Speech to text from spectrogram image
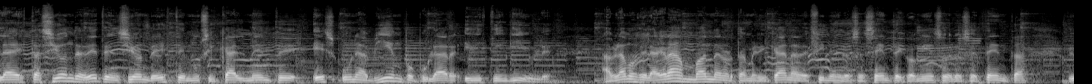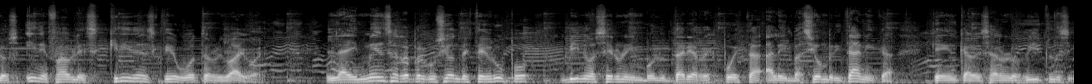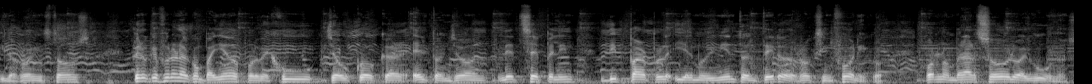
La estación de detención de este musicalmente es una bien popular y distinguible. Hablamos de la gran banda norteamericana de fines de los 60 y comienzos de los 70, los inefables Creedence Clearwater Revival. La inmensa repercusión de este grupo vino a ser una involuntaria respuesta a la invasión británica que encabezaron los Beatles y los Rolling Stones pero que fueron acompañados por The Who, Joe Cocker, Elton John, Led Zeppelin, Deep Purple y el movimiento entero de rock sinfónico, por nombrar solo algunos.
